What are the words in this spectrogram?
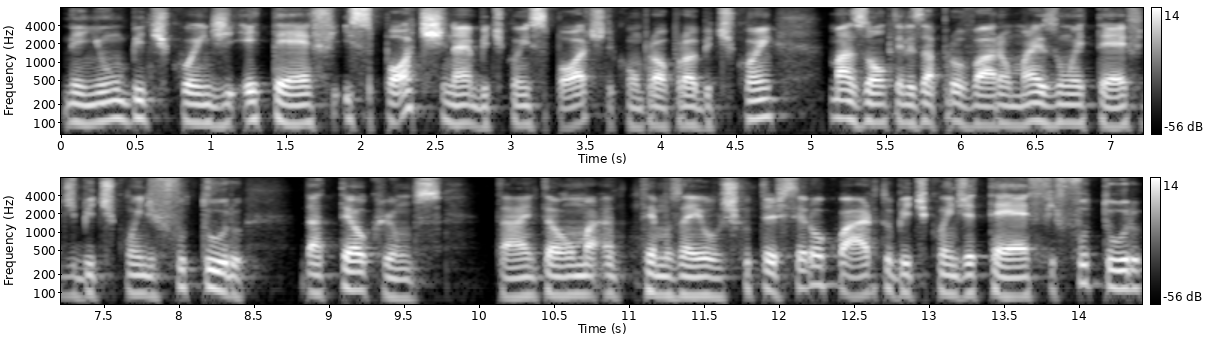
nenhum Bitcoin de ETF spot, né, Bitcoin spot, de comprar o próprio Bitcoin, mas ontem eles aprovaram mais um ETF de Bitcoin de futuro da Telcrums, tá? Então uma, temos aí, acho que o terceiro ou quarto Bitcoin de ETF futuro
